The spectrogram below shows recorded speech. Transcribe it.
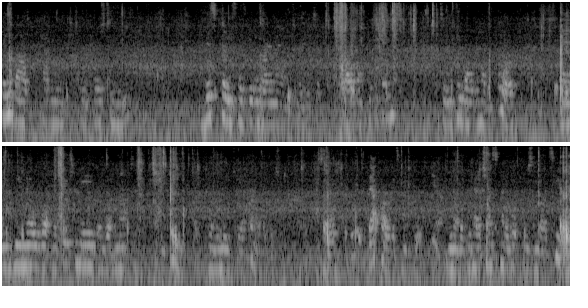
thing about having been forced to move, this place has given Brian an opportunity to try a bunch of different things. So we out what we had before, and we know what mistakes we made and what not to repeat when we move to a permanent location. So that part of it's kind of cool. Yeah. You know, like we had a chance to kind of work through some bugs here.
